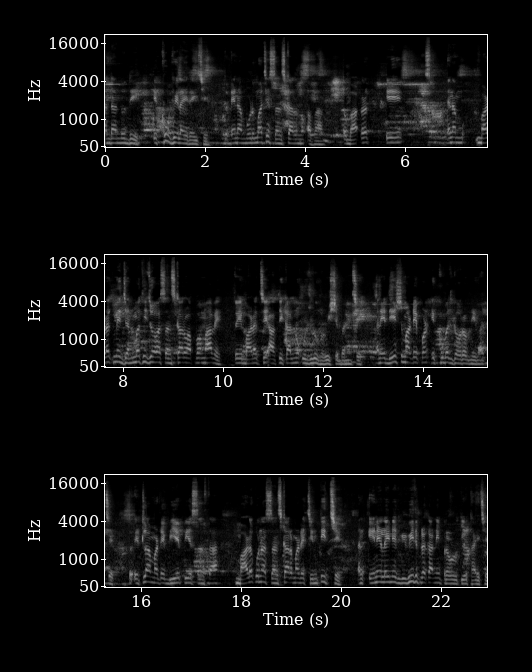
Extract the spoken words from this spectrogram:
અંધાધૂંધી એ ખૂબ ફેલાઈ રહી છે. તો એના મૂળમાં છે સંસ્કારોનો અભાવ. તો બાળક એ એના બાળકને જન્મથી જો આ સંસ્કારો આપવામાં આવે તો એ બાળક છે, આવતીકાલનું ઉજળું ભવિષ્ય બને છે. અને દેશ માટે પણ એ ખૂબ જ ગૌરવની વાત છે. તો એટલા માટે બીએપીએસ સંસ્થા બાળકોના સંસ્કાર માટે ચિંતિત છે અને એને લઈને વિવિધ પ્રકારની પ્રવૃત્તિઓ થાય છે.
